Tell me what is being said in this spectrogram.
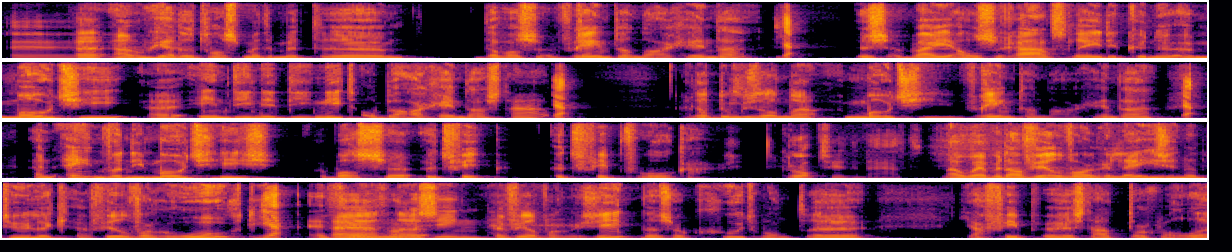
Eh, Eh, oh ja, dat was, met, met, eh, dat was vreemd aan de agenda. Ja. Dus wij als raadsleden kunnen een motie eh, indienen die niet op de agenda staat. Ja, En dat noemen ze dan een motie vreemd aan de agenda. Ja. En een van die moties was eh, het VIP. Het VIP voor elkaar. Klopt inderdaad. Nou, we hebben daar veel van gelezen natuurlijk. En veel van gehoord. Ja, en veel En, van eh, gezien. En veel van gezien. Dat is ook goed, want eh, ja, VIP eh, staat toch wel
